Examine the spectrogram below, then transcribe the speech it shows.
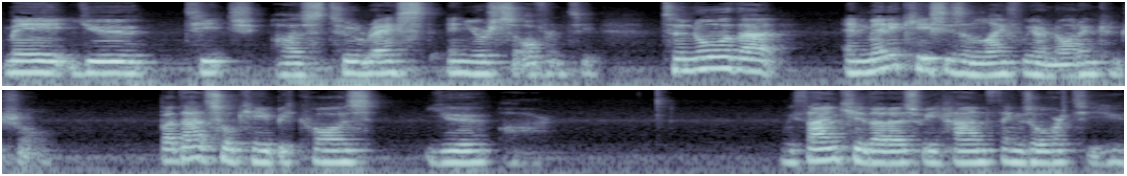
May you teach us to rest in your sovereignty, to know that in many cases in life we are not in control, but that's okay because you. We thank you that as we hand things over to you,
